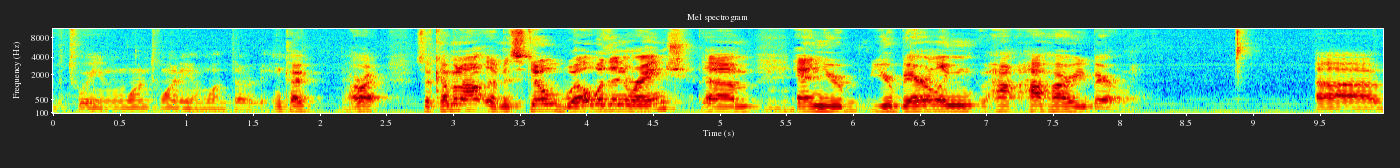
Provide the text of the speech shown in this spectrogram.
between 120 and 130. Okay, all right. So coming out, I mean, still well within range. Um, And you're you're barreling. How, how high are you barreling? Uh,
